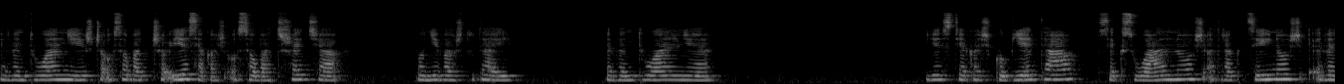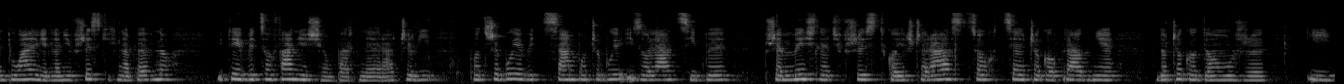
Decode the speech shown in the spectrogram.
ewentualnie jeszcze osoba, jest jakaś osoba trzecia, ponieważ tutaj ewentualnie jest jakaś kobieta, seksualność, atrakcyjność, ewentualnie dla nie wszystkich na pewno i tutaj wycofanie się partnera, czyli potrzebuje być sam, potrzebuje izolacji, by przemyśleć wszystko jeszcze raz, co chce, czego pragnie, do czego dąży i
